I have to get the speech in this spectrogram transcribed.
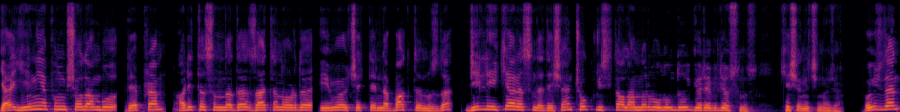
Ya yeni yapılmış olan bu deprem haritasında da zaten orada ivme ölçeklerine baktığımızda 1 ile 2 arasında değişen çok riskli alanları bulunduğu görebiliyorsunuz Keşan için hocam. O yüzden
